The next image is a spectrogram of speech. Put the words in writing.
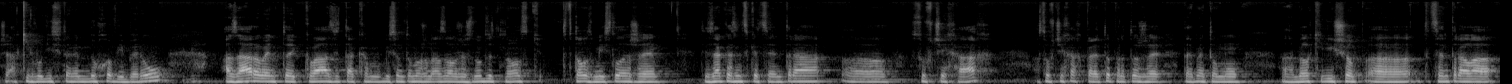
že akých ľudí si tam jednoducho vyberú a zároveň to je kvázi taká, by som to možno nazval, že znudzetnosť v tom zmysle, že tie zákaznícke centra uh, sú v Čechách a sú v Čechách preto, pretože, dajme tomu, uh, veľký e-shop, tá centrála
